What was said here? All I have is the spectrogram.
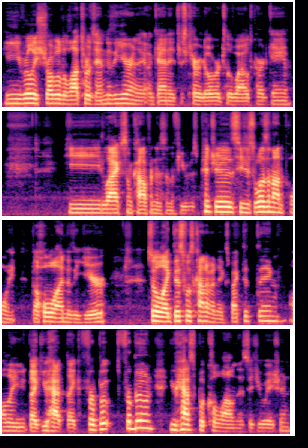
He really struggled a lot towards the end of the year, and again, it just carried over to the wild card game. He lacked some confidence in a few of his pitches. He just wasn't on point the whole end of the year. So like this was kind of an expected thing. Although you like you had like for Bo- for Boone, you have to put Cole out in this situation.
